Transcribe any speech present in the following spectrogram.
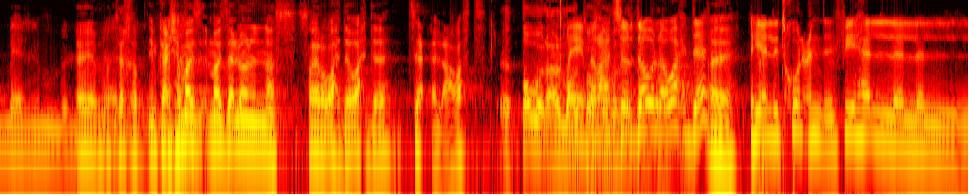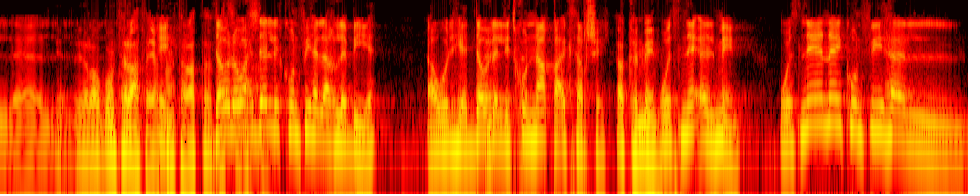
بال اي منتخب. يمكن عشان ما يز- ما يزعلون الناس. صايرة واحدة واحدة تزعل عرفت؟ تطول على ما طيب راح تصير. دولة واحدة. إيه. هي اللي تكون عند فيها ال ال ال يرابون ثلاثة يعطون إيه. ثلاثة دولة واحدة اللي يكون فيها الأغلبية أو اللي هي الدولة اللي تكون ناقة أكثر شيء. أوكي المين. واثنين المين. واثنين يكون فيها ال-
